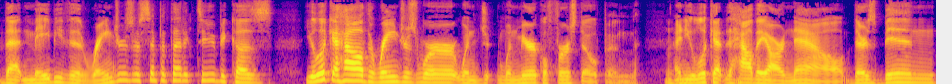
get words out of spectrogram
that maybe the Rangers are sympathetic to? Because you look at how the Rangers were when when Miracle first opened, Mm-hmm. and you look at how they are now. There's been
